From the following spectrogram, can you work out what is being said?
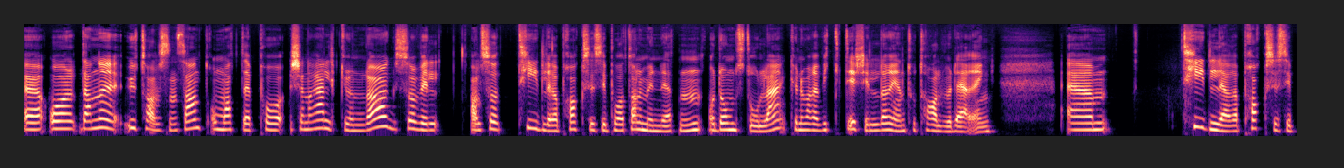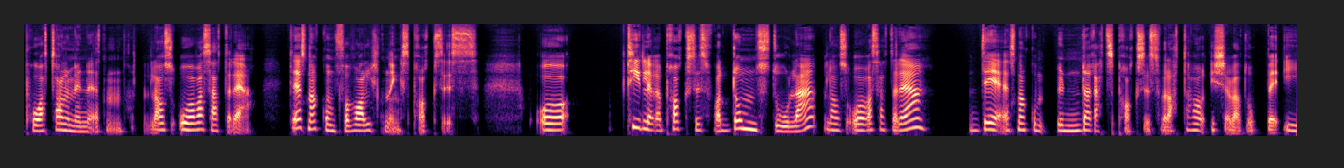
Eh, Og denne uttalelsen om at det på generelt grunnlag så vil altså tidligere praksis i påtalemyndigheten og domstolene kunne være viktige kilder i en totalvurdering. Em, tidligere praksis i påtalemyndigheten, la oss oversette det. Det er snakk om forvaltningspraksis. Og tidligere praksis fra domstoler, la oss oversette det, det er snakk om underrettspraksis, for dette har ikke vært oppe i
